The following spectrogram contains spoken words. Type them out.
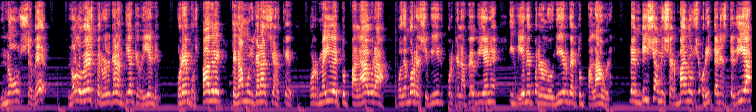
no se ve. No lo ves, pero es garantía que viene. Oremos, Padre, te damos gracias que por medio de tu palabra podemos recibir, porque la fe viene y viene por el oír de tu palabra. Bendice a mis hermanos ahorita en este día,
